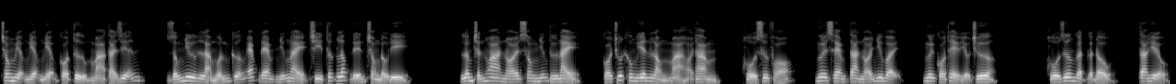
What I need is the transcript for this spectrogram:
trong miệng niệm niệm có từ mà tái diễn, giống như là muốn cưỡng ép đem những này tri thức lấp đến trong đầu đi. Lâm trấn hoa nói xong những thứ này, có chút không yên lòng mà hỏi thăm hồ sư phó, ngươi xem ta nói như vậy, ngươi có thể hiểu chưa? Hồ dương gật gật đầu, ta hiểu,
